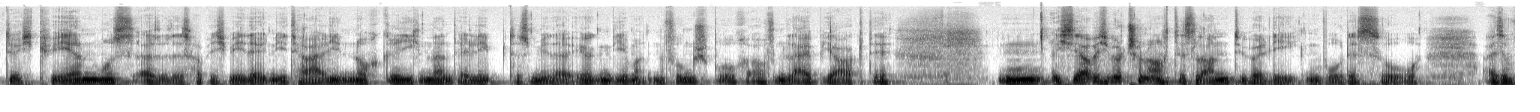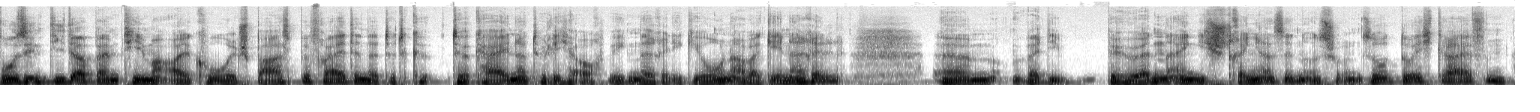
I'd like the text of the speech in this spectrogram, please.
durchqueren muss, also das habe ich weder in Italien noch Griechenland erlebt, dass mir da irgendjemand einen Funkspruch auf den Leib jagte. Hm, ich glaube, ich würde schon auch das Land überlegen, wo das so, also wo sind die da beim Thema Alkohol spaßbefreit? In der Türkei natürlich auch wegen der Religion, aber generell ähm, weil die Behörden eigentlich strenger sind und schon so durchgreifen.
